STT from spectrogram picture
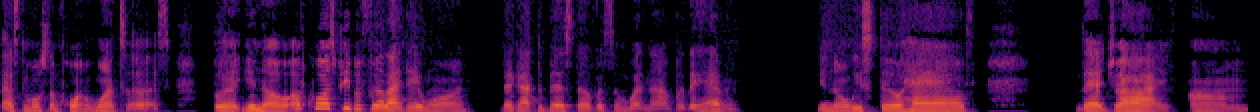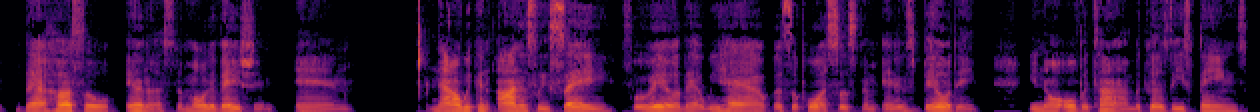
That's the most important one to us. But, you know, of course, people feel like they won. They got the best of us and whatnot, but they haven't. You know, we still have that drive, um, that hustle in us, the motivation. And now we can honestly say, for real, that we have a support system and it's building you know, over time because these things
